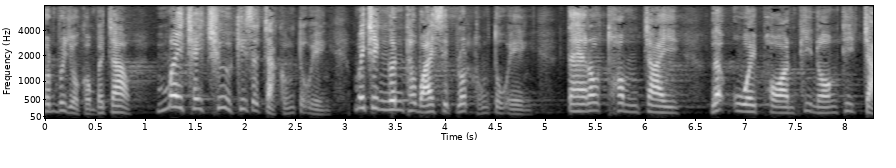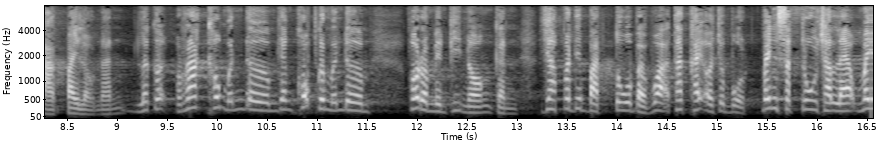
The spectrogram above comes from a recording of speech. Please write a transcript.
ผลประโยชน์ของพระเจ้า ไม่ใช่ชื่อคิสจักรของตัวเอง ไม่ใช่เงินถวายสิบรถของตัวเอง แต่เราทอมใจ และอวยพรพี่น้องที่จากไปเหล่านั้น แล้วก็รักเขาเหมือนเดิม ยังคบกันเหมือนเดิม เพราะเราเป็นพี่น้องกัน อย่าปฏิบัติตัวแบบว่า ถ้าใครออกจากโบสถ์เป็นศัตรูฉันแล้ว ไม่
